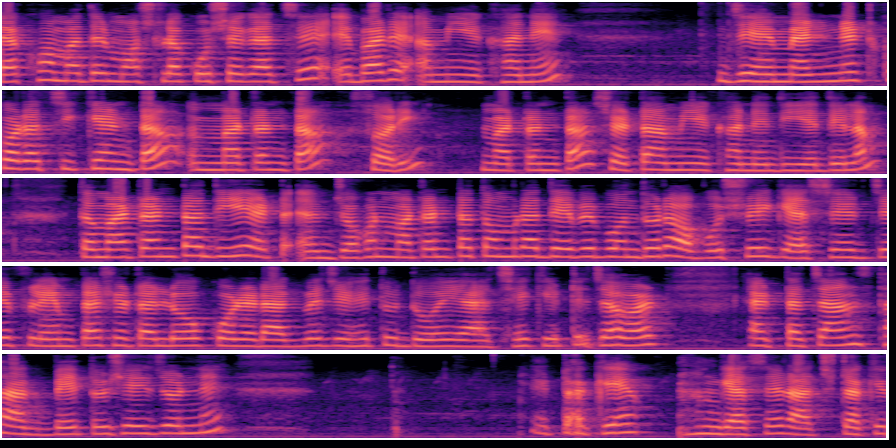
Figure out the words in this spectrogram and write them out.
দেখো, আমাদের মশলা কষে গেছে। এবারে আমি এখানে যে ম্যারিনেট করা চিকেনটা, মাটনটা সরি মাটনটা, সেটা আমি এখানে দিয়ে দিলাম। তো মাটনটা দিয়ে যখন মাটনটা তোমরা দেবে বন্ধুরা, অবশ্যই গ্যাসের যে ফ্লেমটা, সেটা লো করে রাখবে, যেহেতু দই আছে, কেটে যাওয়ার একটা চান্স থাকবে। তো সেই জন্যে এটাকে গ্যাসের আঁচটাকে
